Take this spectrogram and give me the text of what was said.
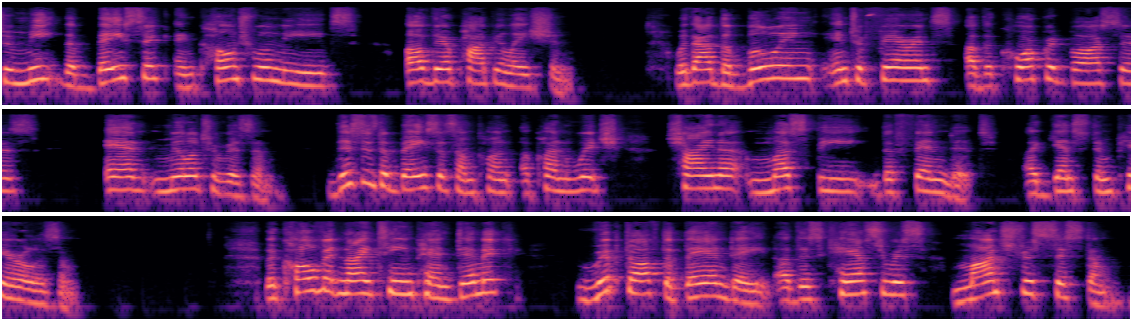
to meet the basic and cultural needs of their population without the bullying interference of the corporate bosses and militarism. This is the basis upon, upon which China must be defended against imperialism. The COVID 19 pandemic ripped off the band aid of this cancerous, monstrous system,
